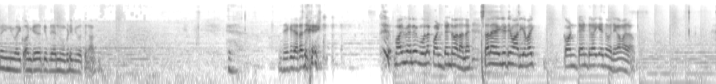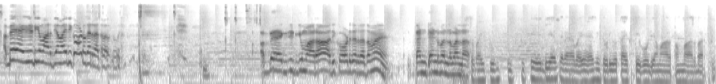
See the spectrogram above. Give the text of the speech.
नहीं नहीं भाई कौन किधर के प्लेयर नोबड़ी भी होते काफ़ी देखे जरा देख। भाई मैंने बोला कंटेंट बनाना है। साला एडिट मार दिया भाई। कंटेंट भाई कैसे बनेगा हमारा? अबे एडिट मार दिया भाई रिकॉर्ड कर रहा था अबे एग्जिट क्यों मारा? रिकॉर्ड कर रहा था मैं। कंटेंट बन बना तो भाई तू तू तू खेल ही ऐसे रहा भाई ऐसे थोड़ी होता है इतनी गोलियाँ मारता हूँ बार बार तू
